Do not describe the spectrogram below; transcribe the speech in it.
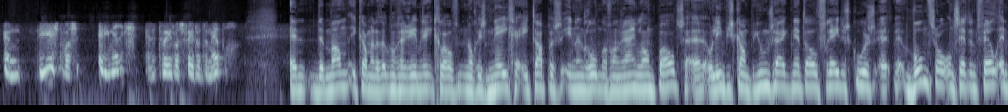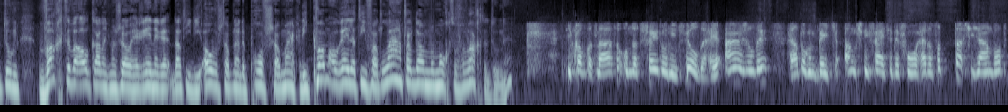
En de eerste was Eddy Merckx en de tweede was Fedor den Hertog. En de man, ik kan me dat ook nog herinneren... ik geloof nog eens negen etappes in een ronde van Rijnland-Pals. Uh, Olympisch kampioen, zei ik net al, vredeskoers. Uh, won zo ontzettend veel. En toen wachten we al, kan ik me zo herinneren... dat hij die overstap naar de prof zou maken. Die kwam al relatief wat later dan we mochten verwachten toen, hè? Die kwam wat later omdat Fedor niet wilde. Hij aarzelde. Hij had ook een beetje angst in feite daarvoor. Hij had een fantastisch aanbod. In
